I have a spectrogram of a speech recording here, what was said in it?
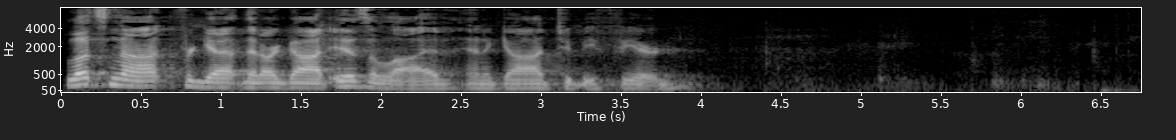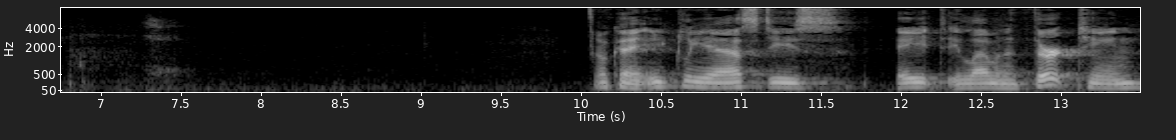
Let's not forget that our God is alive and a God to be feared. Okay, Ecclesiastes 8, 11, and 13.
